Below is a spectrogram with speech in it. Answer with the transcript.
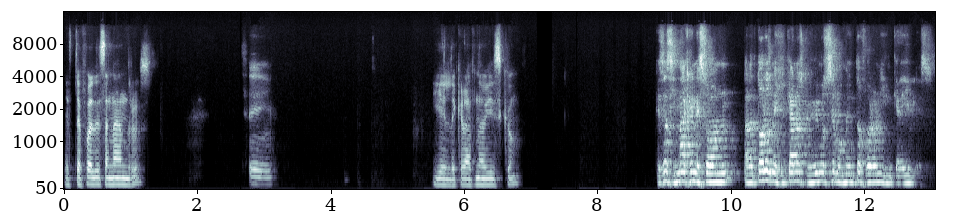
Este fue el de San Andrews. Sí. Y el de Kraft Navisco. Esas imágenes son, para todos los mexicanos que vivimos ese momento, fueron increíbles.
